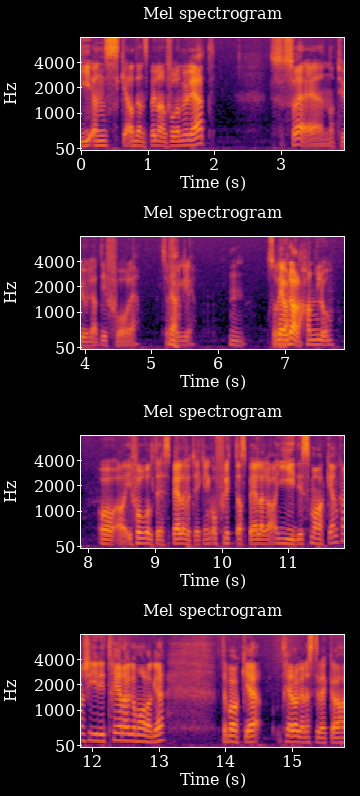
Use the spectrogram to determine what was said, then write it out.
de ønsker at den spilleren får en mulighet, så, er det naturlig at de får det. Selvfølgelig. Mm. Så det er jo da det det handler om. Og, og I forhold til spillerutvikling. Å flytte spillere, gi de smaken. Kanskje gi de tre dager med A-laget. Tilbake tre dager neste uke.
